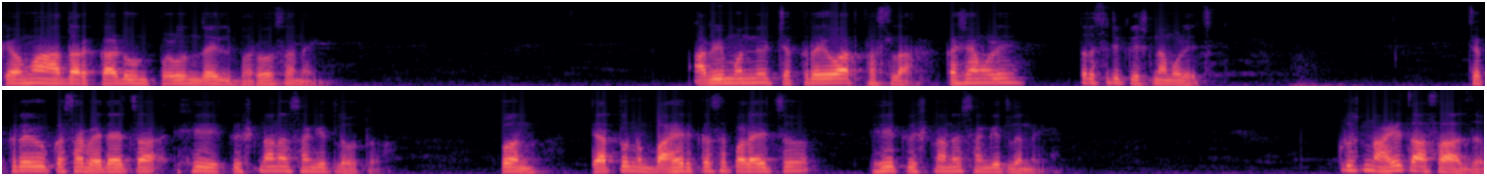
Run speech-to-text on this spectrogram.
केव्हा आधार काढून पळून जाईल भरोसा नाही. अभिमन्यू चक्रयुवात फसला. कशामुळे? तर श्रीकृष्णामुळेच. चक्रव्यूह कसा भेदायचा हे कृष्णानं सांगितलं होतं. पण त्यातून बाहेर कसं पडायचं हे कृष्णानं सांगितलं नाही. कृष्ण आहेच असा अजब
